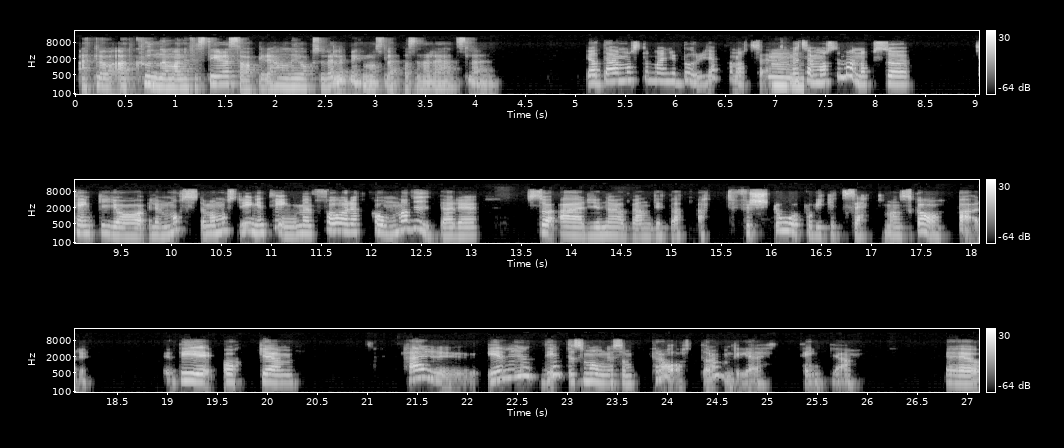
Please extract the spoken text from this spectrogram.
att, att kunna manifestera saker, det handlar ju också väldigt mycket om att släppa sina rädslor. Ja, där måste man ju börja på något sätt. Mm. Men sen måste man också, tänker jag, eller måste, man måste ju ingenting, men för att komma vidare så är det ju nödvändigt att, att förstå på vilket sätt man skapar. Det, och um, här är det, ju, det är inte så många som pratar om det, tänker jag. Eh,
